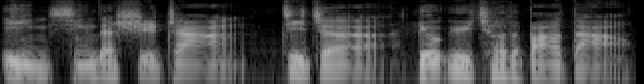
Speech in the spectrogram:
隐形的市长。记者刘玉秋的报道。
